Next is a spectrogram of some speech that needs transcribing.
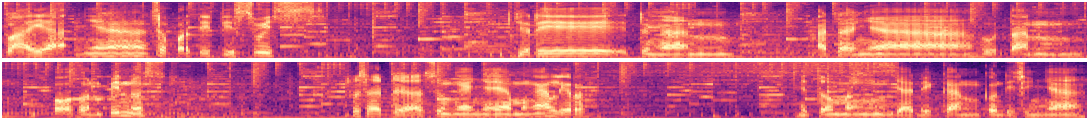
layaknya seperti di Swiss jadi dengan adanya hutan pohon pinus terus ada sungainya yang mengalir. Itu menjadikan kondisinya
